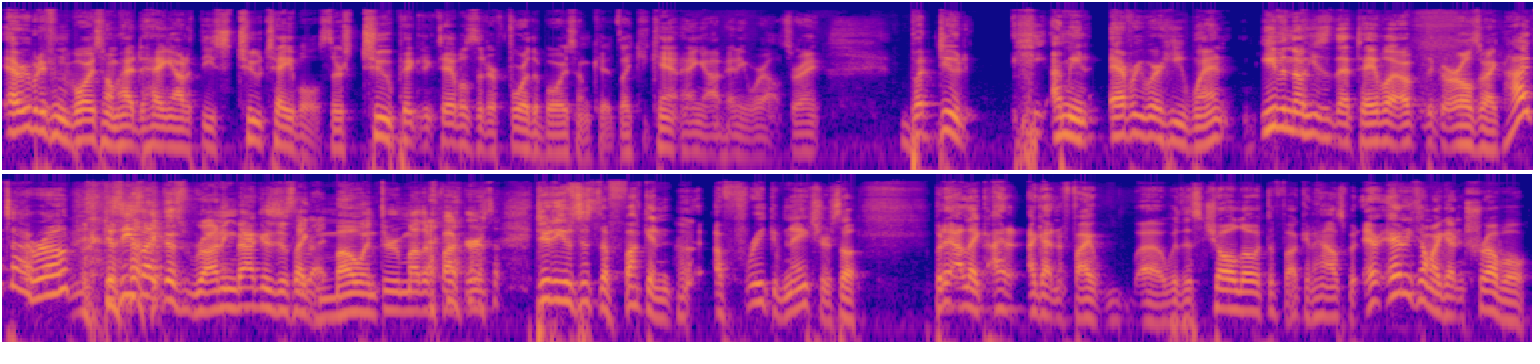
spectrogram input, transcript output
everybody from the boys' home had to hang out at these two tables. There's two picnic tables that are for the boys' home kids. Like you can't hang out anywhere else, right? But dude, he, I mean, everywhere he went, even though he's at that table, uh, the girls are like, "Hi, Tyrone," because he's like this running back is just like mowing through motherfuckers. dude, he was just a fucking a freak of nature. So, but I like I, I got in a fight uh, with this cholo at the fucking house. But every, every time I got in trouble,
